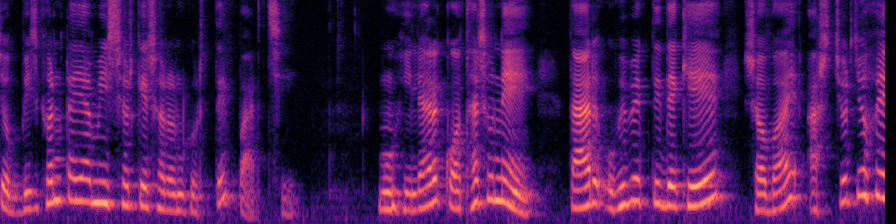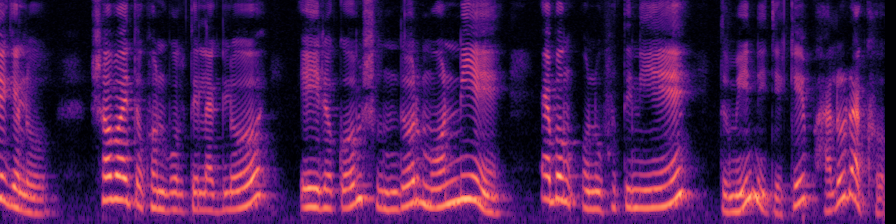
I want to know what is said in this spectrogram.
চব্বিশ ঘন্টায় আমি ঈশ্বরকে স্মরণ করতে পারছি। মহিলার কথা শুনে তার অভিব্যক্তি দেখে সবাই আশ্চর্য হয়ে গেল। সবাই তখন বলতে লাগল এই রকম সুন্দর মন নিয়ে এবং অনুভূতি নিয়ে তুমি নিজেকে ভালো রাখো।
